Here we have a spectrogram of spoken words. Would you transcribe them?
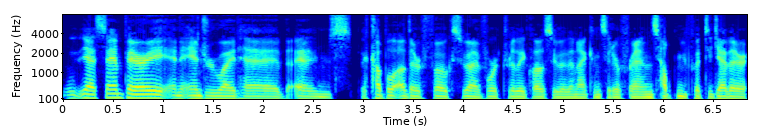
Yeah. yeah Sam Perry and Andrew Whitehead and a couple other folks who I've worked really closely with and I consider friends helped me put together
